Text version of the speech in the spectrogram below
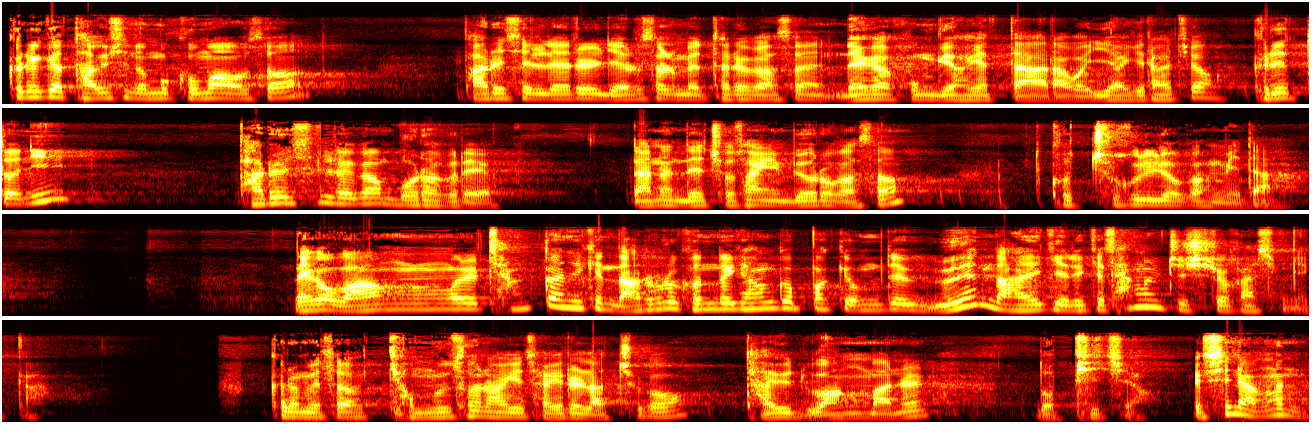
그러니까 다윗이 너무 고마워서 바르실레를 예루살렘에 데려가서 내가 공개하겠다라고 이야기를 하죠. 그랬더니 바르실레가 뭐라 그래요? 나는 내 조상의 묘로 가서 곧 죽으려고 합니다. 내가 왕을 잠깐 이렇게 나루를 건너게 한 것밖에 없는데 왜 나에게 이렇게 상을 주시려고 하십니까? 그러면서 겸손하게 자기를 낮추고 다윗 왕만을 높이죠. 신앙은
